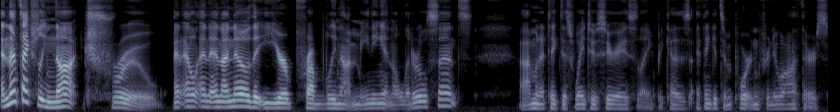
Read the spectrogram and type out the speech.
And that's actually not true. And, and and I know that you're probably not meaning it in a literal sense. I'm going to take this way too seriously because I think it's important for new authors.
